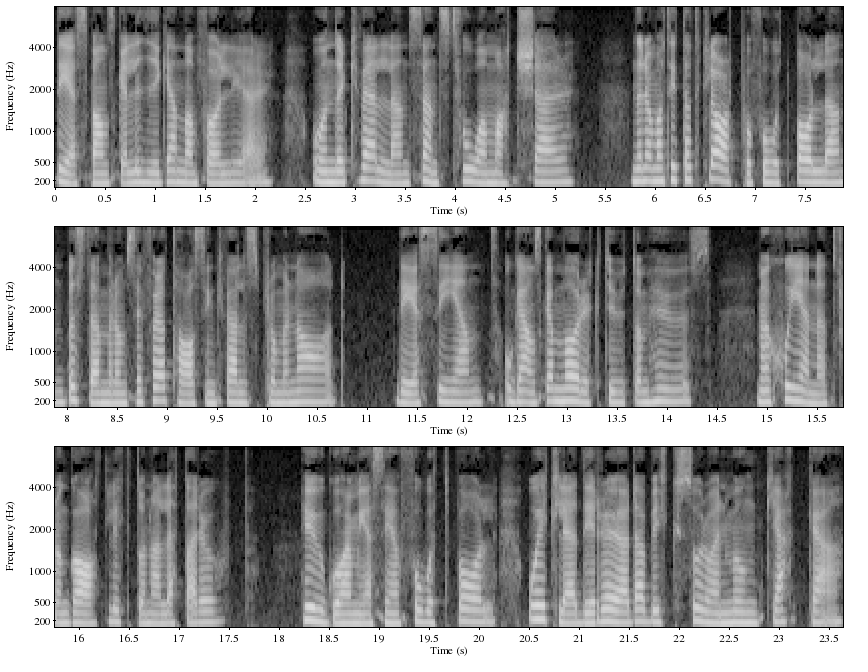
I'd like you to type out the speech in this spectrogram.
Det är spanska ligan de följer och under kvällen sänds två matcher. När de har tittat klart på fotbollen bestämmer de sig för att ta sin kvällspromenad. Det är sent och ganska mörkt utomhus men skenet från gatlyktorna lättar upp. Hugo har med sig en fotboll och är klädd i röda byxor och en munkjacka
